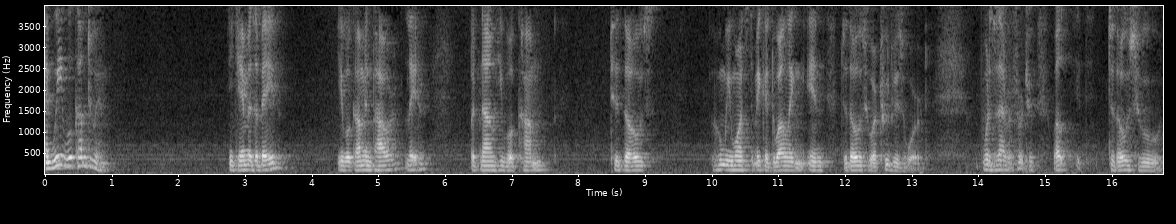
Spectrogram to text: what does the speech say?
and we will come to him. He came as a babe, he will come in power later, but now he will come to those whom he wants to make a dwelling in, to those who are true to his word. What does that refer to? Well, to those who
